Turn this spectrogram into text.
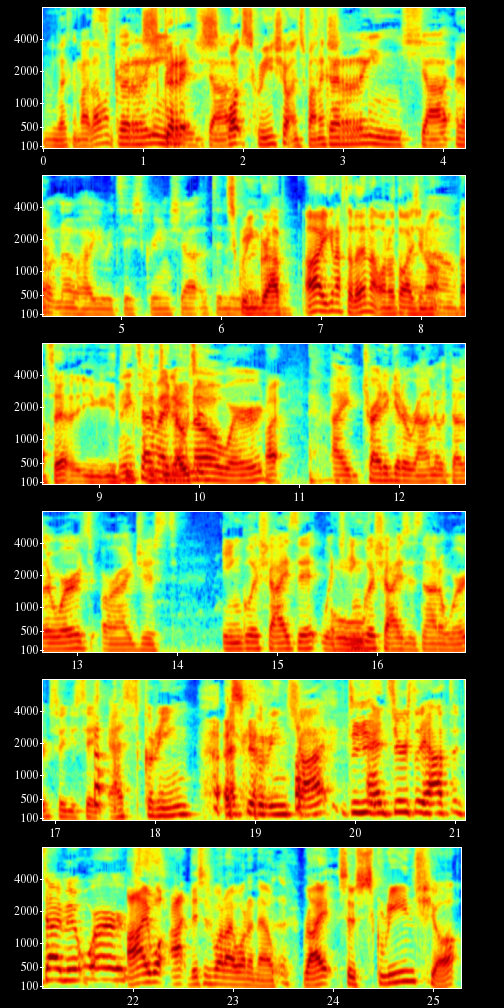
Like, like that one? Screenshot. What's screenshot in Spanish? Screenshot. I don't know how you would say screenshot. That's Screen grab. Oh, you're going to have to learn that one, otherwise you're not. That's it. You, you, de- Anytime you're I don't know a word, Right. I try to get around it with other words, or I just Englishize it, which Ooh. Englishize is not a word. So you say screen, Escreen. screenshot, Do you- and seriously, half the time it works. I, wa- I this is what I want to know, right? So screenshot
